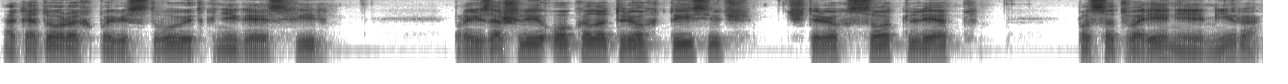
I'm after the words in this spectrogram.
о которых повествует книга Эсфирь, произошли около трех тысяч четырехсот лет по сотворению мира,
